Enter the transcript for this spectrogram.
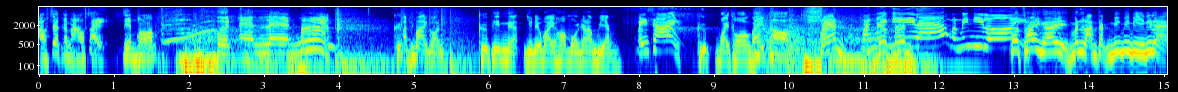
เอาเสื้อกันหนาวใส่เตรียมพร้อม เปิดแอร์แรงมาก คืออธิบายก่อน คือพิมพ์เนี่ยอยู่ในวัยฮอร์โมนกำลังเหวี่ยง ไม่ใช่ คือวัยทอง ใบทอง เป็น มันไม่แกเป็มีแล้วมันไม่มีเลย ก็ใช่ไง มันหลังจากมีไม่มีนี่แหละ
